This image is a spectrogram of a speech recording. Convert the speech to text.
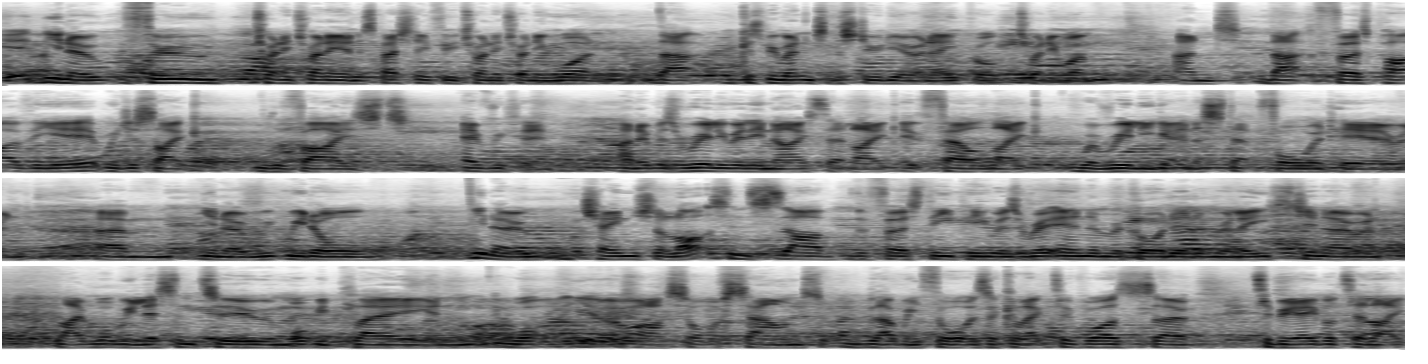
you know, through 2020 and especially through 2021, that because we went into the studio in April 21, and that first part of the year, we just like revised everything. And it was really, really nice that like it felt like we're really getting a step forward here. And, um, you know, we, would all, you know, changed a lot since our, the first EP was written and recorded and released, you know, and like what we listen to and what we play and what you know, our sort of sound that we thought as a collective was. So to be able to like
